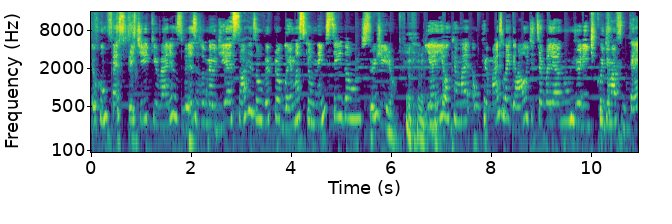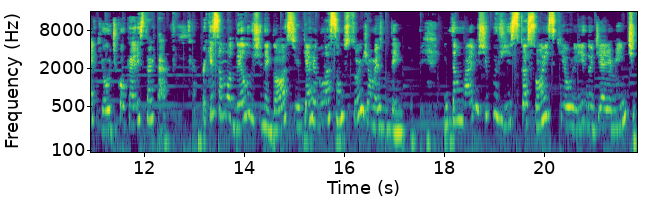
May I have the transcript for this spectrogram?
Eu confesso pra ti que várias vezes o meu dia é só resolver problemas que eu nem sei de onde surgiram. e aí é o que é mais, o que é mais legal de trabalhar num jurídico de uma fintech ou de qualquer startup. Porque são modelos de negócio que a regulação surge ao mesmo tempo. Então, vários tipos de situações que eu lido diariamente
